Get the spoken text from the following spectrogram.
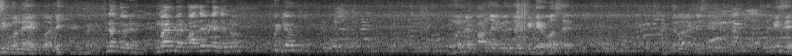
জীবনে একবারই। এটা ধরেন হুমায়ুন ভাইয়ের পাঞ্জাবিটার জন্য ফুটে উঠে। পাঞ্জাবি কি ঢেউ আছে থাকতে পারে নিচে। না নিচে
